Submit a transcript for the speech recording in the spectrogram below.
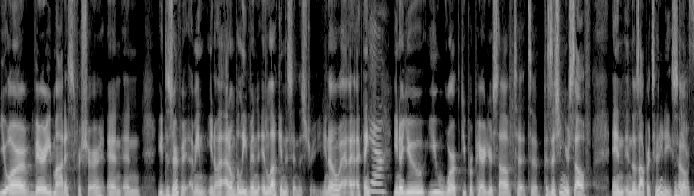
you are very modest for sure, and and you deserve it. I mean, you know, I, I don't believe in in luck in this industry. You know, I, I think Yeah. you know you you worked, you prepared yourself to to position yourself in in those opportunities. So yes.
